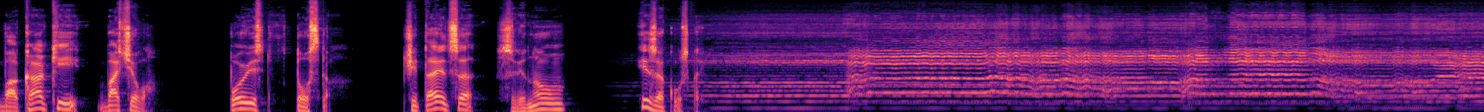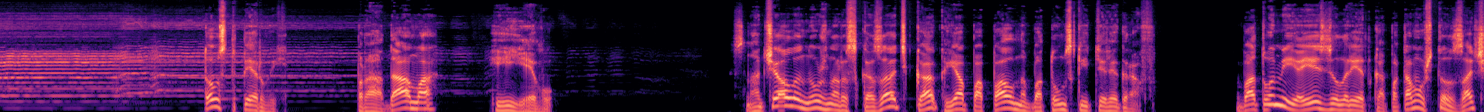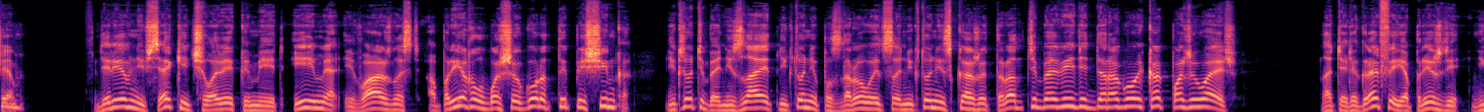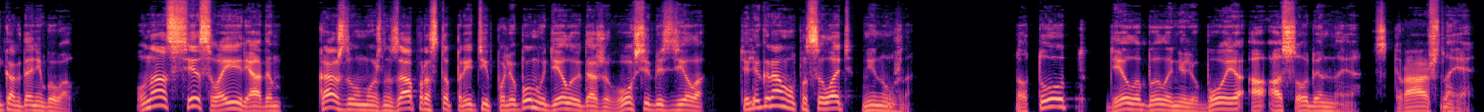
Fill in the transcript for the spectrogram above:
Бакаки Бачо. Повесть в тостах. Читается с вином и закуской. Тост первый. Про Адама и Еву. Сначала нужно рассказать, как я попал на Батумский телеграф. В Батуми я ездил редко, потому что зачем? В деревне всякий человек имеет имя и важность, а приехал в большой город ты песчинка. Никто тебя не знает, никто не поздоровается, никто не скажет «Рад тебя видеть, дорогой, как поживаешь?» На телеграфе я прежде никогда не бывал. У нас все свои рядом. Каждому можно запросто прийти по любому делу и даже вовсе без дела. Телеграмму посылать не нужно. Но тут дело было не любое, а особенное, страшное.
